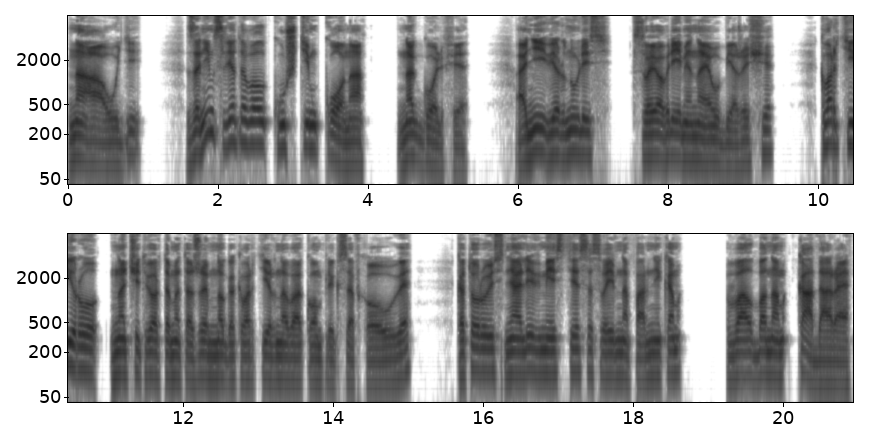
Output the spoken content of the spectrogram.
на Ауди. За ним следовал Куштим Кона на гольфе. Они вернулись в свое временное убежище, квартиру на четвертом этаже многоквартирного комплекса в Хоуве, которую сняли вместе со своим напарником Валбаном Кадаре.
